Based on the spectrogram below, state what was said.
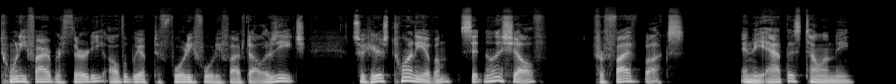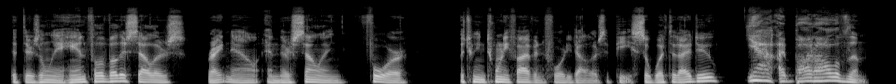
25 or 30 all the way up to 40 $45 each. So here's 20 of them sitting on the shelf for 5 bucks and the app is telling me that there's only a handful of other sellers right now and they're selling for between 25 and $40 a piece. So what did I do? Yeah, I bought all of them.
